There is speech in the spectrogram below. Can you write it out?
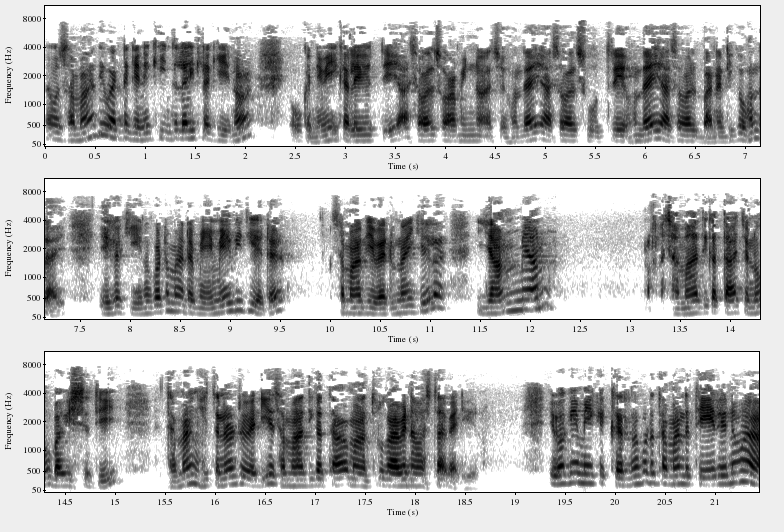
නම සමාධි වටන කෙනෙක් ඉඳලා හිටලා කියනවා ඕක නෙවෙයි කල යුත්තේ අසවල් ස්වාමීන් වහන්සේ හොඳයි අසවල් සූත්‍රය හොඳයි අසවල් බණ ටික හොඳයි. ඒක කියනකොට මට මේ මේ විදියට සමාධිය වැඩුණයි කියලා යම් යම් සමාධිකතාචනෝ භවිෂ්‍යති Taman හිතනට වැඩිය සමාධිකතාව මාතෘකාව වෙන අවස්ථා වැඩි වෙනවා. ඒ වගේ මේක කරනකොට Tamanට තේරෙනවා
